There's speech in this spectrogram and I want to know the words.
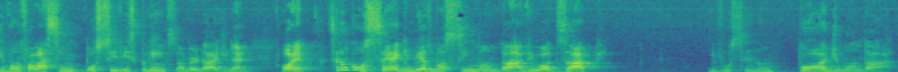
que vão falar assim, possíveis clientes na verdade, né? Olha, você não consegue mesmo assim mandar via WhatsApp? E você não pode mandar.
